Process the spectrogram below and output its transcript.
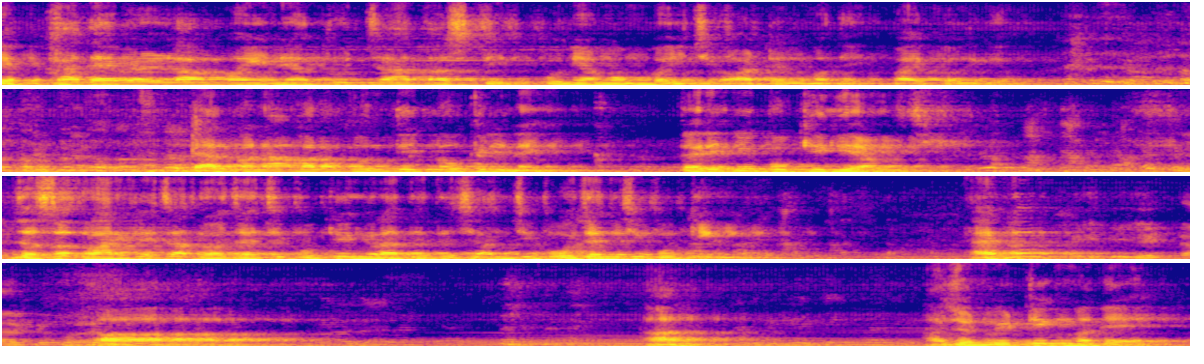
एखाद्या वेळेला महिन्यातून जात असतील पुण्या मुंबईची हॉटेलमध्ये बायकल घेऊन. त्याला म्हणा आम्हाला कोणतीच नोकरी नाही. तरी मी बुकिंग घ्या आमची जसं द्वारकेच्या ध्वजाची बुकिंग राहते तशी आमची भोजनची बुकिंग आहे. ना? हा हा हा. हा? अजून वेटिंगमध्ये आहे.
